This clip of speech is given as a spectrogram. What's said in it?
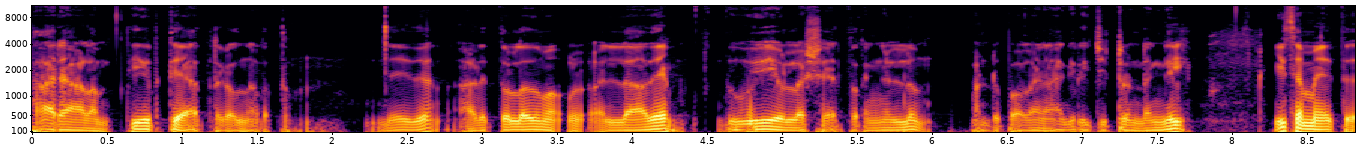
ധാരാളം തീർത്ഥയാത്രകൾ നടത്തും. അതായത് അടുത്തുള്ളത് അല്ലാതെ ദൂരെയുള്ള ക്ഷേത്രങ്ങളിലും പണ്ട് പോകാൻ ആഗ്രഹിച്ചിട്ടുണ്ടെങ്കിൽ ഈ സമയത്ത്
